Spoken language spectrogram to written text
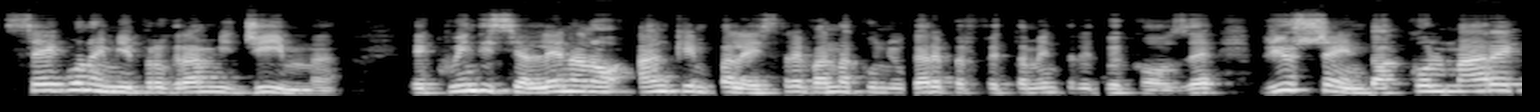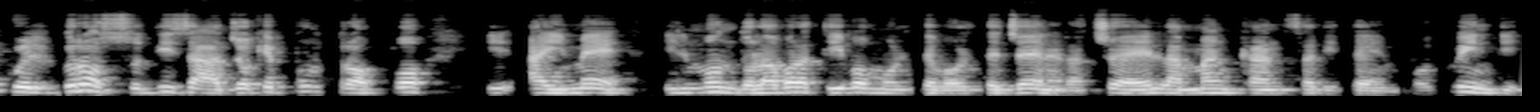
seguono i miei programmi gym e quindi si allenano anche in palestra e vanno a coniugare perfettamente le due cose, riuscendo a colmare quel grosso disagio che purtroppo, ahimè, il mondo lavorativo molte volte genera, cioè la mancanza di tempo. Quindi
